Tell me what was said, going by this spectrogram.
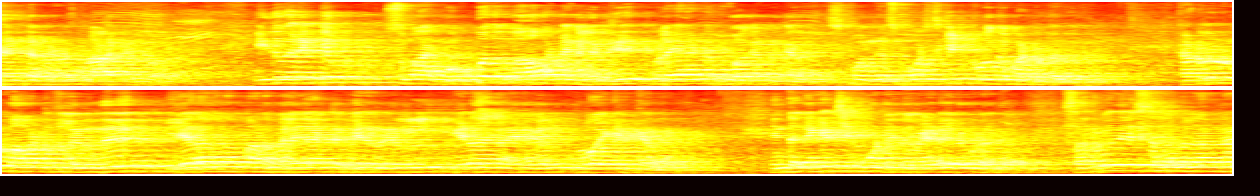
சென்ற வருடம் ஆரம்பித்தோம். இதுவரைக்கும் சுமார் முப்பது மாவட்டங்களுக்கு விளையாட்டு உபகரணங்கள் இந்த ஸ்போர்ட்ஸ் கிட் கொடுக்கப்பட்டுள்ளது. கடலூர் மாவட்டத்திலிருந்து ஏராளமான விளையாட்டு வீரர்கள் வீராங்கனைகள் உருவாகியிருக்கிறார்கள் இந்த நிகழ்ச்சி கூட இந்த மேடையில் கூட சர்வதேச அளவிலான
